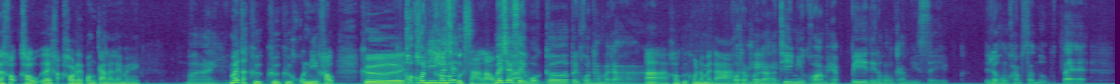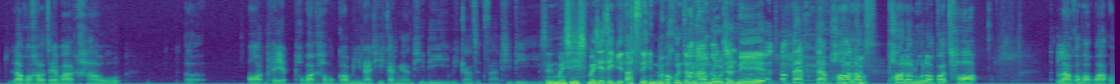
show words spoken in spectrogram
แล้วเขาเขาได้เขาได้ป้องกันอะไรไหมไม่ ไม่แต่คือคือคือคนนี้เขาคือคนคนนี้เขาไม่มาใช่ปรึกษาเรา ไม่ใช่ปะ sex worker เป็นคนธรรมดา อ่าเขาคือคนธรรมดาคนธรรมดาโอเคที่มีความ happy ในเรื่องของการมีเซ็กในเรื่องของความสนุก แต่เราก็เข้าใจว่าเขาเอ่อ on PrEP เพราะว่าเขาก็มีหน้าที่การงานที่ดี มีการศึกษาที่ดี ซึ่งไม่ใช่ไม่ใช่สิ่งที่ตัดสินว่าคุณจะมีความรู้ชุดนี้ แต่แต่แต่พอเราพอเรารู้เราก็ช็อก เราก็บอกว่าโอ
